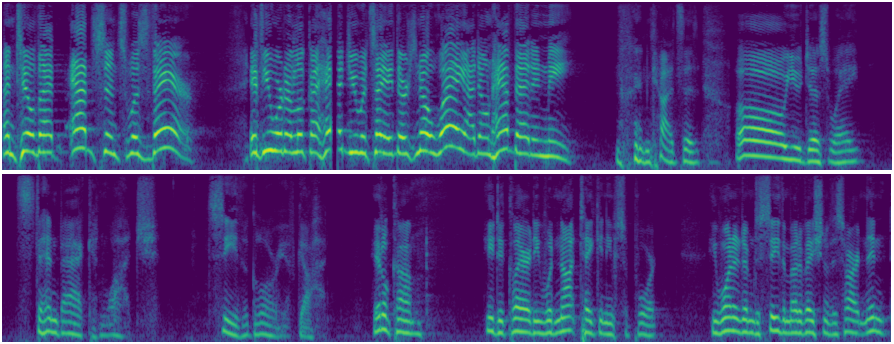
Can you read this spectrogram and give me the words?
until that absence was there. If you were to look ahead, you would say, There's no way I don't have that in me. And God says, Oh, you just wait. Stand back and watch. See the glory of God. It'll come. He declared he would not take any support. He wanted him to see the motivation of his heart. And then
